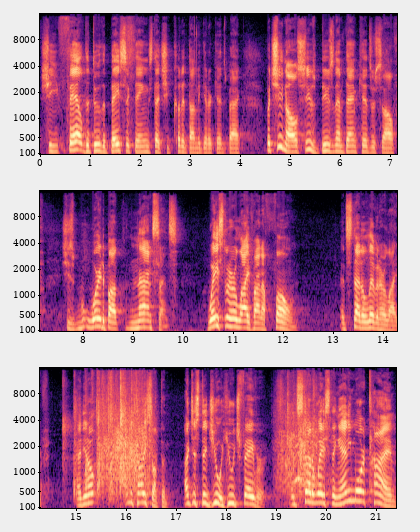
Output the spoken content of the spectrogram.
she failed to do the basic things that she could have done to get her kids back. But she knows she was abusing them damn kids herself. She's worried about nonsense, wasting her life on a phone instead of living her life. And you know, let me tell you something. I just did you a huge favor. Instead of wasting any more time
